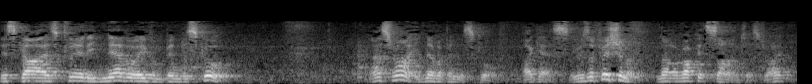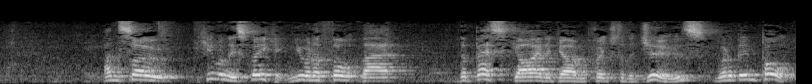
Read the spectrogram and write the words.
This guy has clearly never even been to school. That's right, he'd never been to school, I guess. He was a fisherman, not a rocket scientist, right? And so, humanly speaking, you would have thought that the best guy to go and preach to the Jews would have been Paul.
